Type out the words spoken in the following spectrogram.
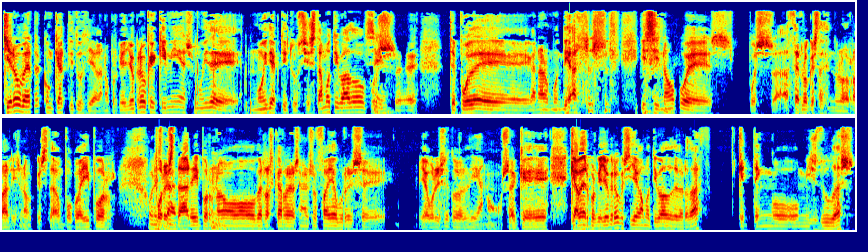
quiero ver con qué actitud llega, ¿no? Porque yo creo que Kimi es muy de, muy de actitud. Si está motivado, pues eh, te puede ganar un mundial y si no, pues, pues hacer lo que está haciendo en los rallies, ¿no? Que está un poco ahí por, por, estar. y por mm. no ver las carreras en el sofá y aburrirse, y aburrirse todo el día, ¿no? O sea que, que a ver, porque yo creo que si llega motivado de verdad, que tengo mis dudas,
